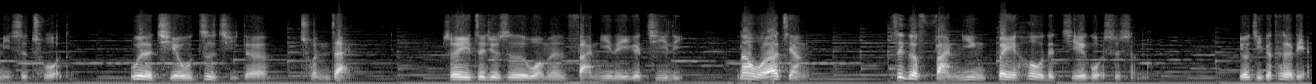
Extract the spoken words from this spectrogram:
你是错的，为了求自己的存在，所以这就是我们反应的一个机理。那我要讲这个反应背后的结果是什么？有几个特点。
